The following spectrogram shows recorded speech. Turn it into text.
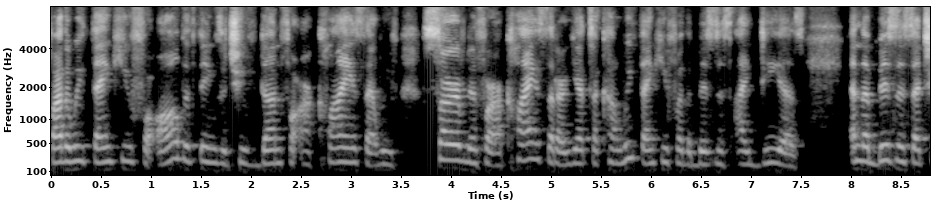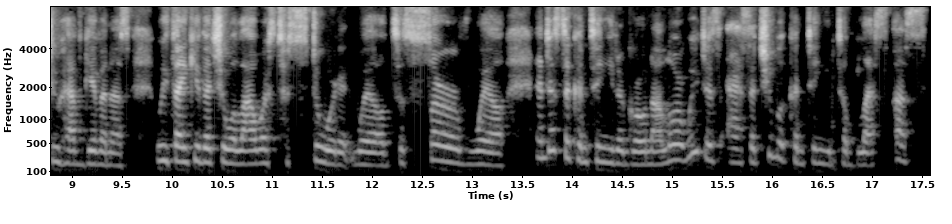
Father, we thank you for all the things that you've done for our clients that we've served and for our clients that are yet to come. We thank you for the business ideas and the business that you have given us. We thank you that you allow us to steward it well, to serve well, and just to continue to grow. Now, Lord, we just ask that you would continue to bless us,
